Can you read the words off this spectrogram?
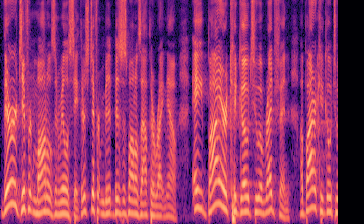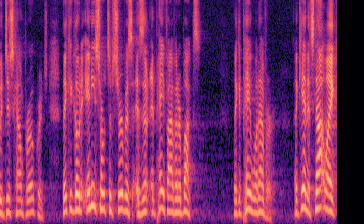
there are different models in real estate. There's different business models out there right now. A buyer could go to a Redfin. A buyer could go to a discount brokerage. They could go to any sorts of service and pay 500 bucks. They could pay whatever. Again, it's not like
